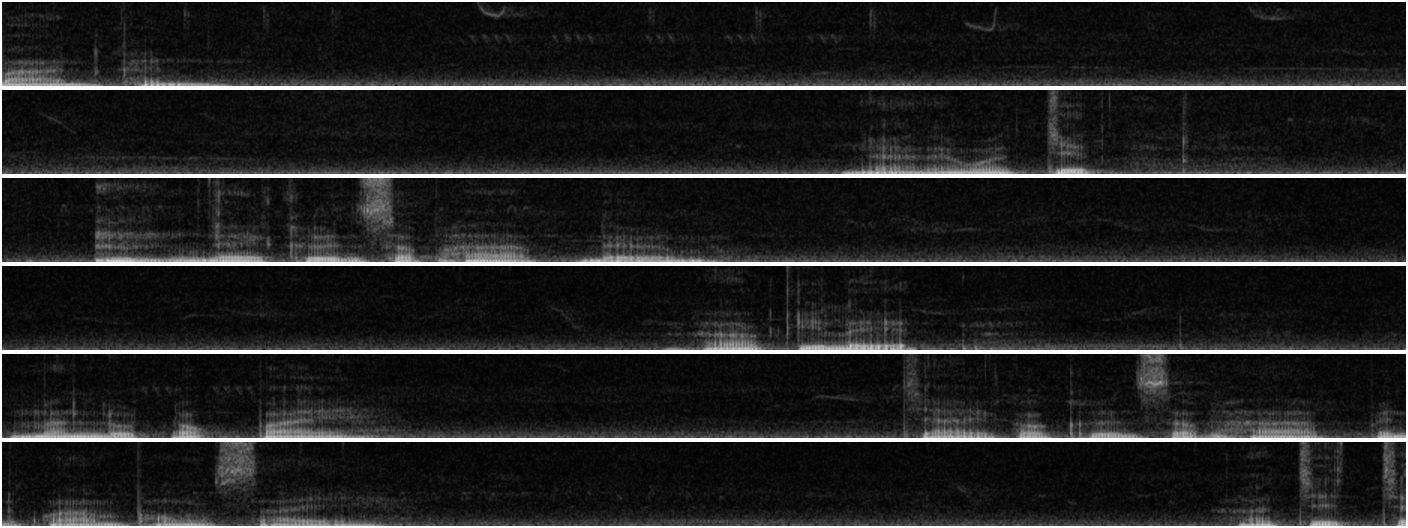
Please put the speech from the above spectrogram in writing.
บานขึ้น เนี่ยเรียกว่าจิตได้คืนสภาพเดิม ถ้ากิเลส มันหลุดออกไป ใจก็คืนสภาพเป็นความผ่องใส ถ้าจิตใจ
